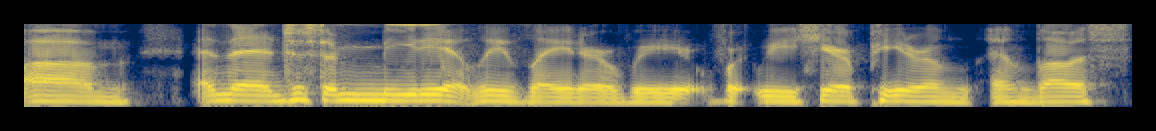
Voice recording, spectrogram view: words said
Um, and then just immediately later, we we hear Peter and, and Lois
